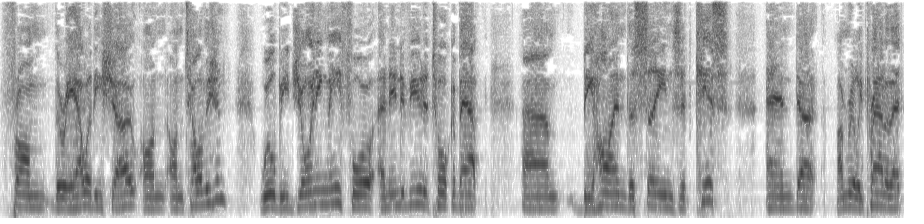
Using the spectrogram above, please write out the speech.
from the reality show on, on television will be joining me for an interview to talk about um, behind the scenes at Kiss. And uh, I'm really proud of that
